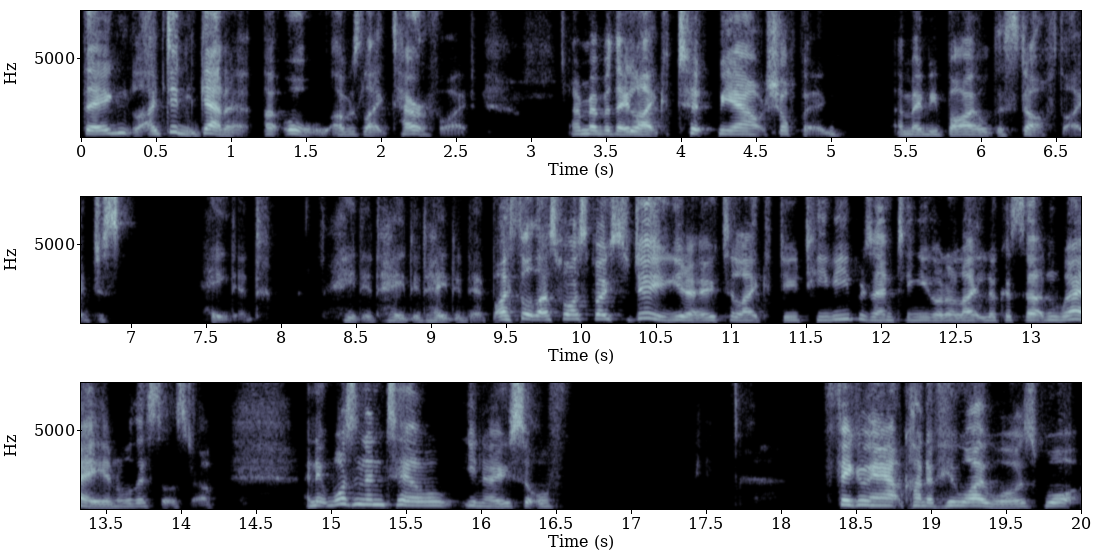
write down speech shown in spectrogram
thing. I didn't get it at all. I was like terrified. I remember they like took me out shopping and made me buy all this stuff that I just hated, hated, hated, hated it. But I thought that's what I was supposed to do, you know, to like do TV presenting, you got to like look a certain way and all this sort of stuff. And it wasn't until, you know, sort of figuring out kind of who I was, what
